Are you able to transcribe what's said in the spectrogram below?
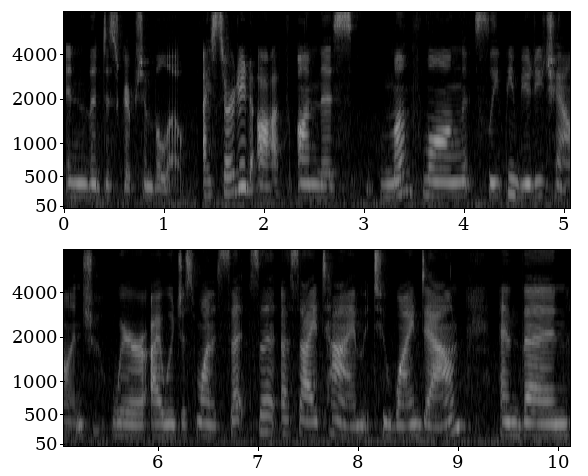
in the description below. I started off on this month-long sleeping beauty challenge where I would just want to set, set aside time to wind down and then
